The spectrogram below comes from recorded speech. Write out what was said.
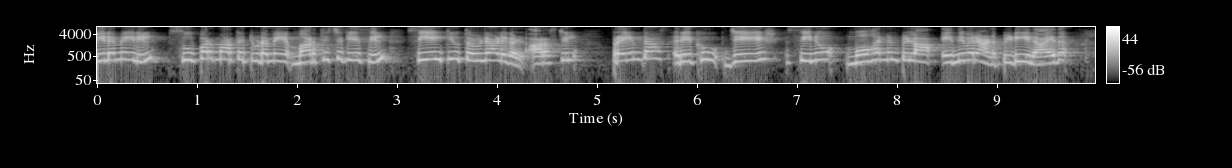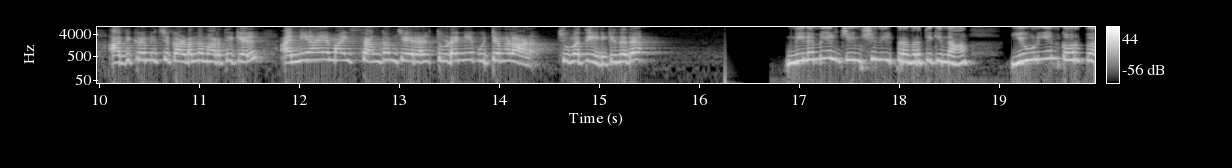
നിലമേലിൽ സൂപ്പർ മാർക്കറ്റ് ഉടമയെ മർദ്ദിച്ച കേസിൽ സി ഐ ടി തൊഴിലാളികൾ അറസ്റ്റിൽ. പ്രേംദാസ് രഘു ജയേഷ് സിനു മോഹനൻപിള്ള എന്നിവരാണ് പിടിയിലായത്. അതിക്രമിച്ച് കടന്നു മർദ്ദിക്കൽ അന്യായമായി സംഘം ചേരൽ തുടങ്ങിയ കുറ്റങ്ങളാണ് ചുമത്തിയിരിക്കുന്നത്. നിലമേൽ ജംഗ്ഷനിൽ പ്രവർത്തിക്കുന്ന യൂണിയൻ കോർപ്പ്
